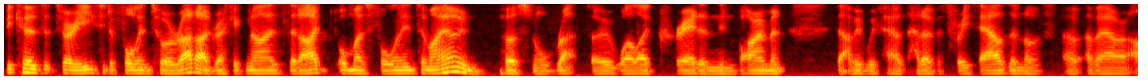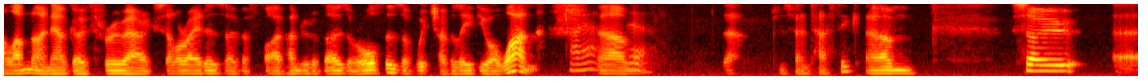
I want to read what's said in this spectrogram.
because it's very easy to fall into a rut, I'd recognize that I'd almost fallen into my own personal rut. So while I'd created an environment that I mean, we've had, had over 3,000 of, of our alumni now go through our accelerators, over 500 of those are authors, of which I believe you are one. I am, um, yeah. That, which is fantastic. Um, so uh,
